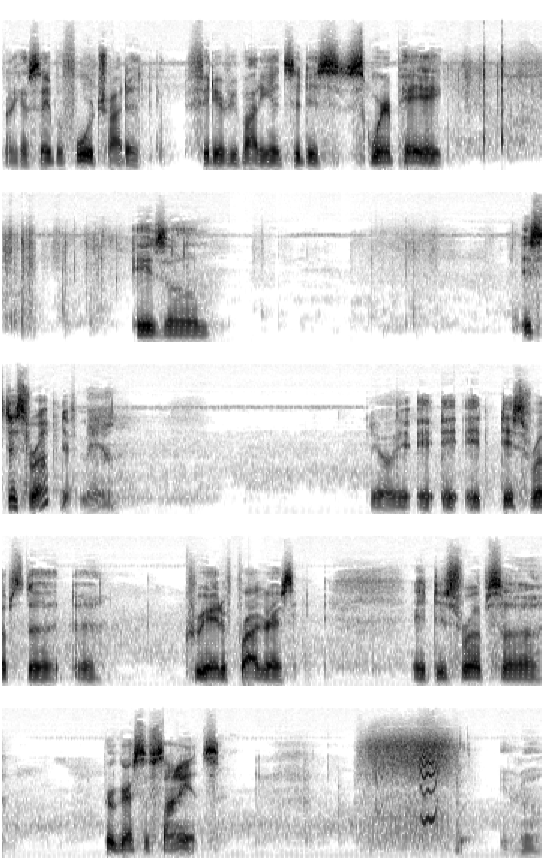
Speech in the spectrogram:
like I say before, try to fit everybody into this square peg is um it's disruptive, man. You know, it, it, it disrupts the, the creative progress. It disrupts uh, progressive science. You know.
